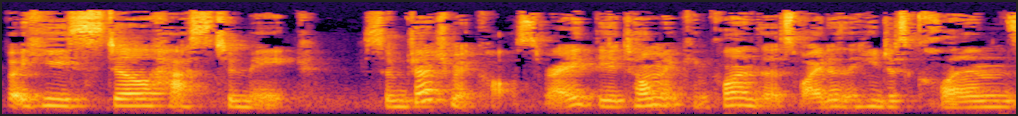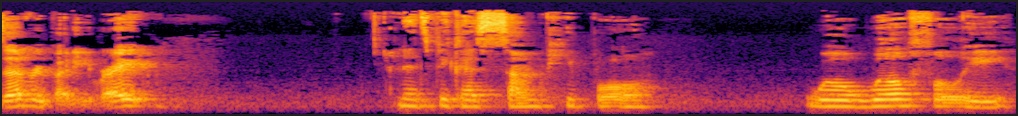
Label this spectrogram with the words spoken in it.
But he still has to make some judgment calls, right? The atonement can cleanse us. Why doesn't he just cleanse everybody, right? And it's because some people will willfully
